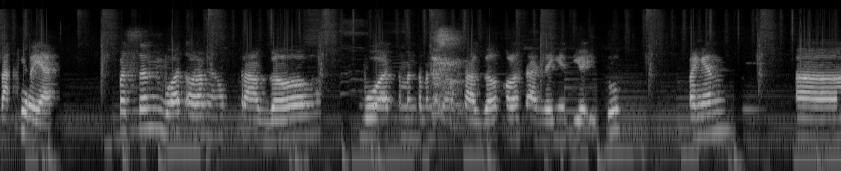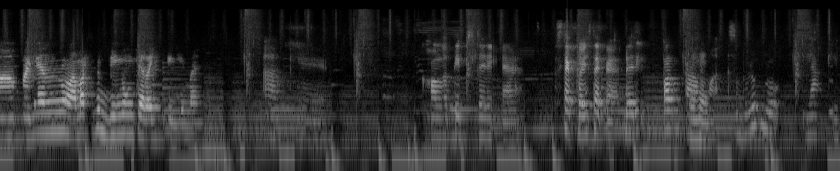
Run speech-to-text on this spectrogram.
terakhir ya pesen buat orang yang struggle buat teman-teman yang struggle kalau seandainya dia itu pengen eh, pengen ngelamar tapi bingung caranya kayak gimana Oke. Kalau tips dari ya, step by step ya. Dari pertama, sebelum lo yakin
